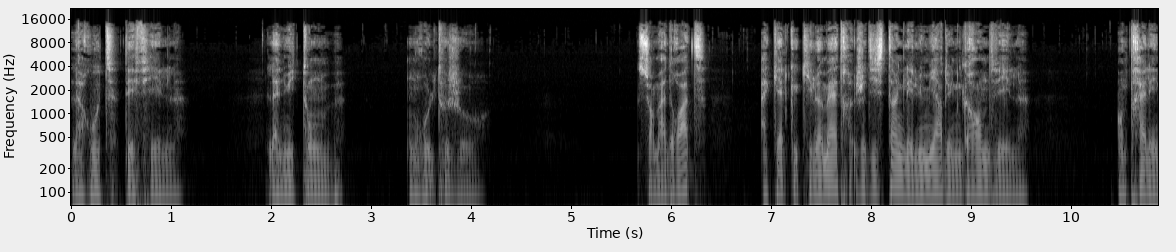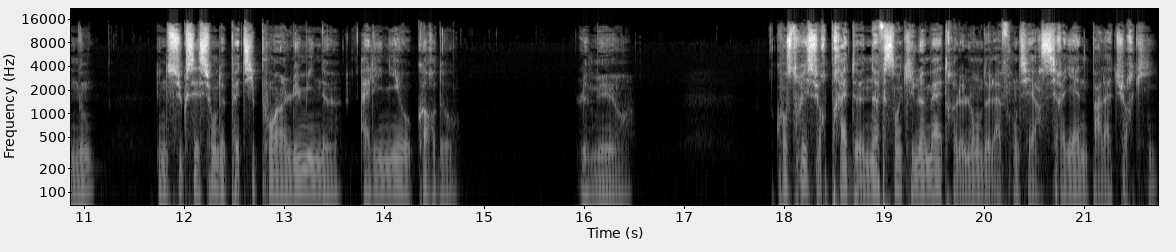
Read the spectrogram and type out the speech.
La route défile. La nuit tombe. On roule toujours. Sur ma droite, à quelques kilomètres, je distingue les lumières d'une grande ville. Entre elle et nous, une succession de petits points lumineux alignés au cordeau. Le mur. Construit sur près de 900 kilomètres le long de la frontière syrienne par la Turquie,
